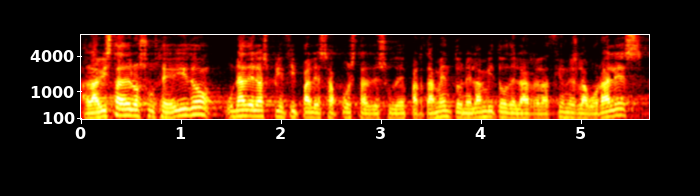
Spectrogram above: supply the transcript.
A la vista de lo sucedido, una de las principales apuestas de su departamento en el ámbito de las relaciones laborales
